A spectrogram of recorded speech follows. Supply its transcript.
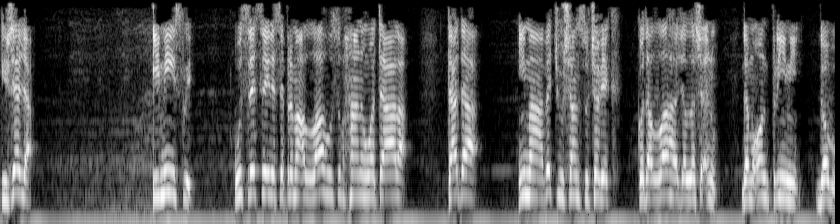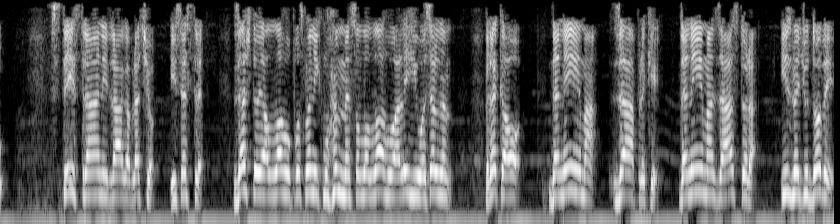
i želja i misli usredsrede se prema Allahu subhanahu wa ta'ala tada ima veću šansu čovjek kod Allaha jalla še'nu da mu on primi dovu. S te strane draga braćo i sestre zašto je Allahu poslanik Muhammed sallallahu alaihi wa sallam rekao da nema zapreke da nema zastora između dove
